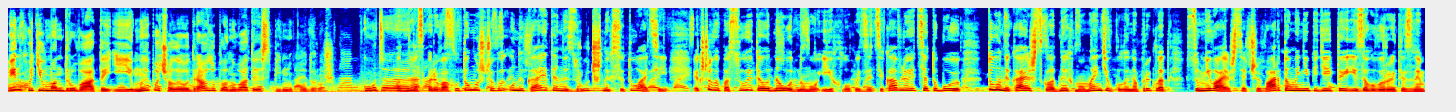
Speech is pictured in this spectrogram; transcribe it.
Він хотів мандрувати, і ми почали одразу планувати спільну подорож. Одна з переваг у тому, що ви уникаєте незручних ситуацій. Якщо ви пасуєте одне одному і хлопець зацікавлюється тобою, то уникаєш складних моментів, коли, наприклад, сумніваєшся, чи варто мені підійти і заговорити з ним,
